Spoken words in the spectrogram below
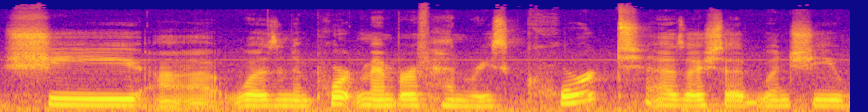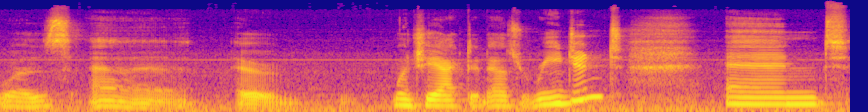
She uh, was an important member of Henry's court, as I said, when she was uh, uh when she acted as regent, and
